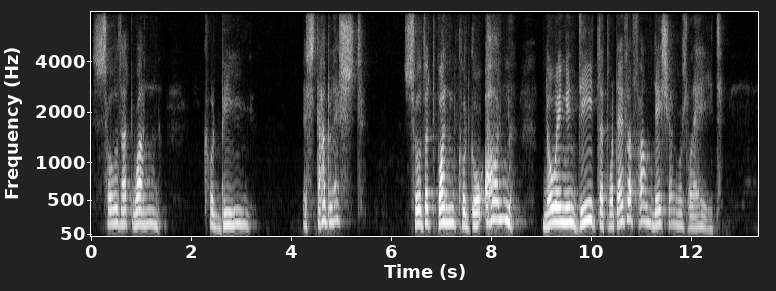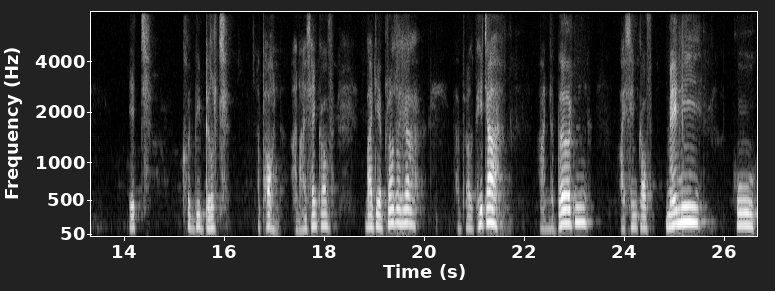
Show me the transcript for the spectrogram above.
so that one could be established, so that one could go on, knowing indeed that whatever foundation was laid, it could be built upon. And I think of my dear brother here, Brother Peter, and the burden. I think of many who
